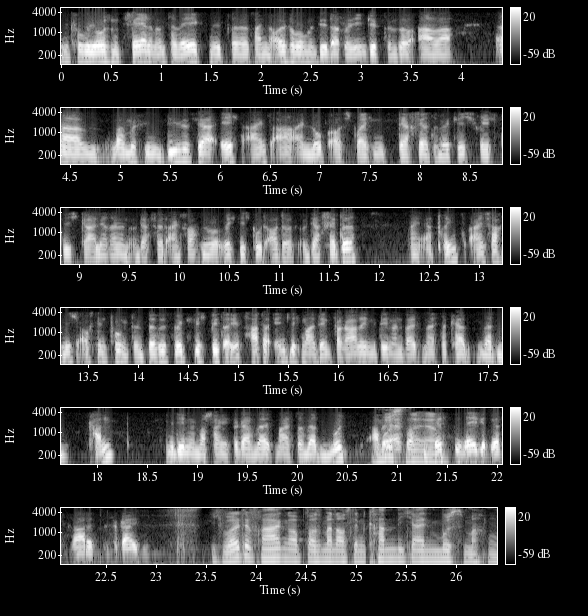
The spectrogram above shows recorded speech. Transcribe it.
in kuriosen Sphären unterwegs mit äh, seinen Äußerungen, die er da so hingibt und so. Aber ähm, man muss ihm dieses Jahr echt 1A ein Lob aussprechen. Der fährt wirklich richtig geile Rennen und der fährt einfach nur richtig gut Autos. Und der Vettel, er bringt einfach nicht auf den Punkt. Und das ist wirklich bitter. Jetzt hat er endlich mal den Ferrari, mit dem man Weltmeister werden kann, mit dem man wahrscheinlich sogar Weltmeister werden muss. Aber muss, er ist auf ne, dem ja. besten Wege, das gerade zu vergleichen. Ich wollte fragen, ob man aus dem Kann nicht einen Muss machen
